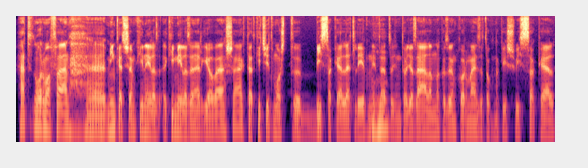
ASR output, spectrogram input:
Hát normafán eh, minket sem kinél az, kimél az energiaválság, tehát kicsit most eh, vissza kellett lépni, uh-huh. tehát hogy, hogy az államnak, az önkormányzatoknak is vissza kell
